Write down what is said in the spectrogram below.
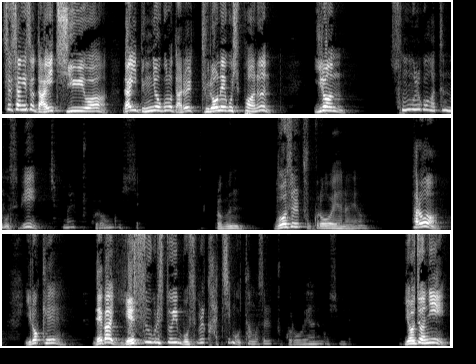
세상에서 나의 지위와 나의 능력으로 나를 드러내고 싶어 하는 이런 속물과 같은 모습이 정말 부끄러운 것이죠. 여러분, 무엇을 부끄러워해야 하나요? 바로 이렇게 내가 예수 그리스도의 모습을 갖지 못한 것을 부끄러워해야 하는 것입니다. 여전히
